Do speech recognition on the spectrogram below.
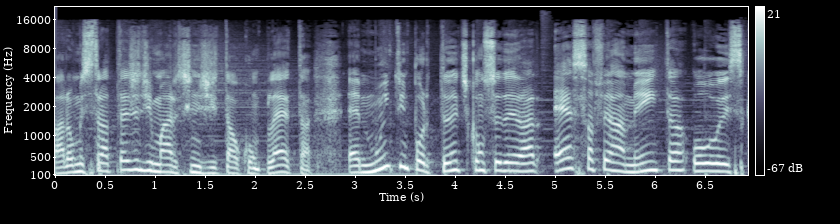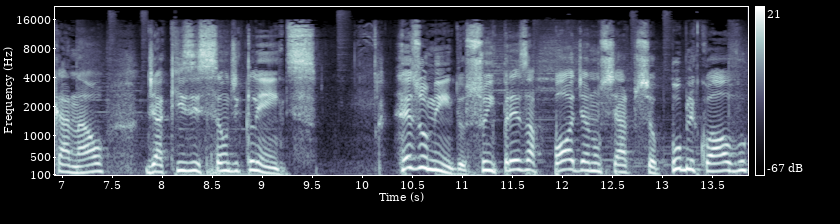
Para uma estratégia de marketing digital completa, é muito importante considerar essa ferramenta ou esse canal de aquisição de clientes. Resumindo, sua empresa pode anunciar para o seu público-alvo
